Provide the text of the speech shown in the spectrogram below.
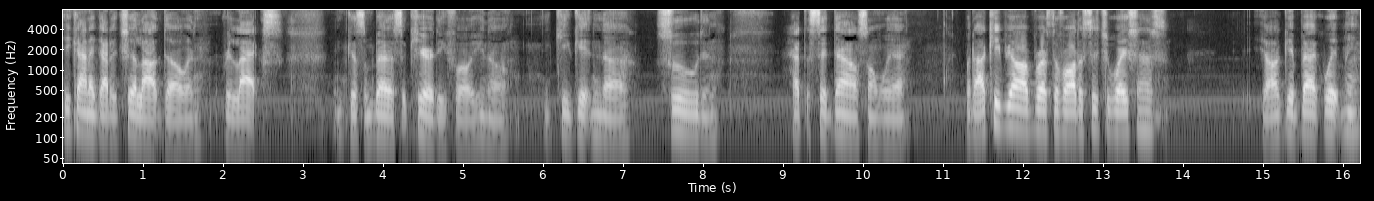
He kind of got to chill out though and relax and get some better security for, you know, you keep getting uh, sued and have to sit down somewhere. But I'll keep y'all abreast of all the situations. Y'all get back with me.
